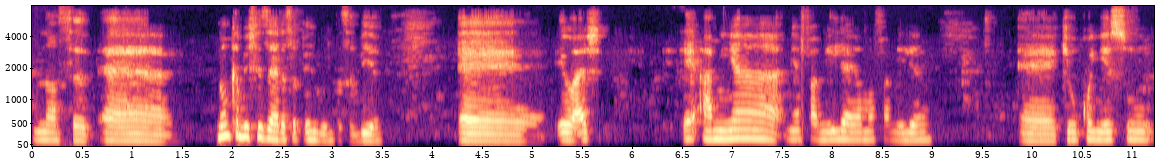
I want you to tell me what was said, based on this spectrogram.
Nossa, é... nunca me fizeram essa pergunta, sabia? É... Eu acho. É, a minha, minha família é uma família é, que eu conheço,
